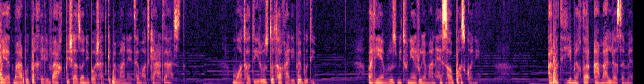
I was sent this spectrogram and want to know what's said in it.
باید مربوط به خیلی وقت پیش از آنی باشد که به من اعتماد کرده است. ما تا دیروز دوتا غریبه بودیم. ولی امروز می‌تونی روی من حساب باز کنی. البته یه مقدار عمل لازمه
